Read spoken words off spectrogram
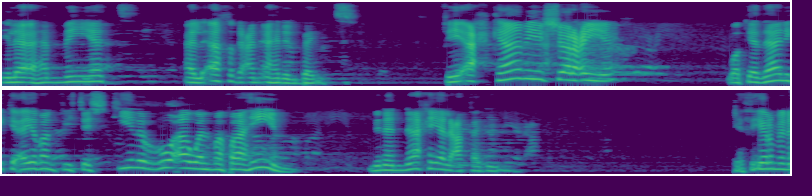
إلى أهمية الأخذ عن أهل البيت. في أحكامه الشرعية وكذلك أيضا في تشكيل الرؤى والمفاهيم من الناحية العقدية. كثير من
